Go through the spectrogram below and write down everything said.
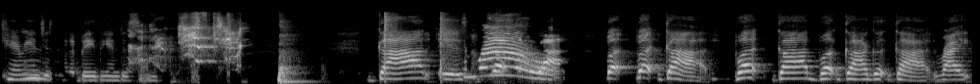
Karen Mm. just had a baby in December. God is Wow. God, but but God, but God, but God, but God, right?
